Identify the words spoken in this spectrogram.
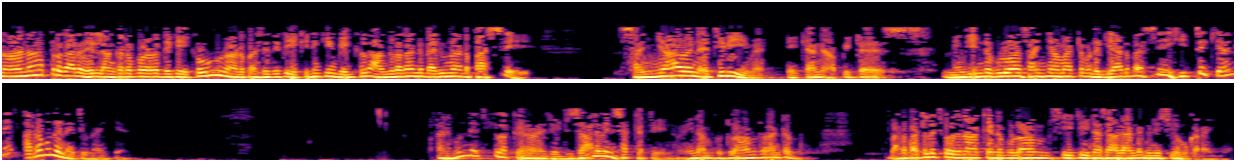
নানা ආකාර දෙල්ලම් කරපුවාට දෙක එක වුණාට පස්සේ දෙක එකිනෙකින් වෙන් කරලා අඳුර ගන්න බැරි වුණාට පස්සේ සංඥාව නැතිවීම ඒ කියන්නේ අපිට විඳින්න පුළුවන් සංඥා මට්ටමට ගියාට පස්සේ හිත කියන්නේ අරමුණ නැතුණයි කියන්නේ. අරමුණ නැතිවක් කරනවා විශාල වෙනසක් ඇති වෙනවා. එහෙනම් බුදුහාමුදුරන්ට බරපතල චෝදනාවක් කරන්න පුළුවන් සීටි විනාශා ගන්න මිනිස්සු යොමු කරයි.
